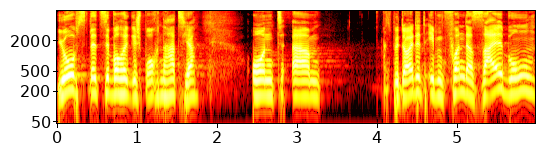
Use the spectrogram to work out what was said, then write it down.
Jobs letzte Woche gesprochen hat, ja. Und ähm, das bedeutet eben von der Salbung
